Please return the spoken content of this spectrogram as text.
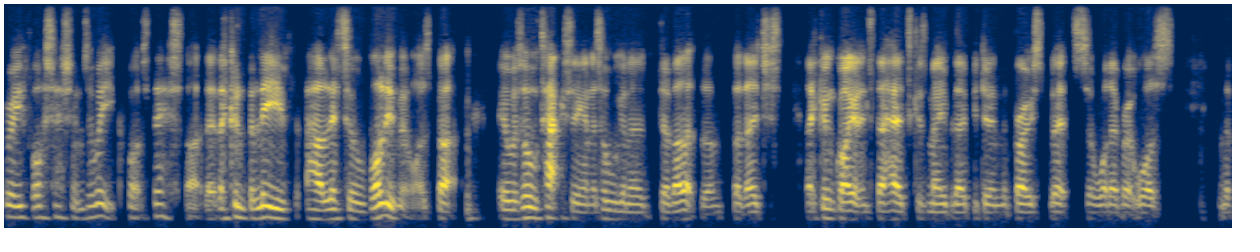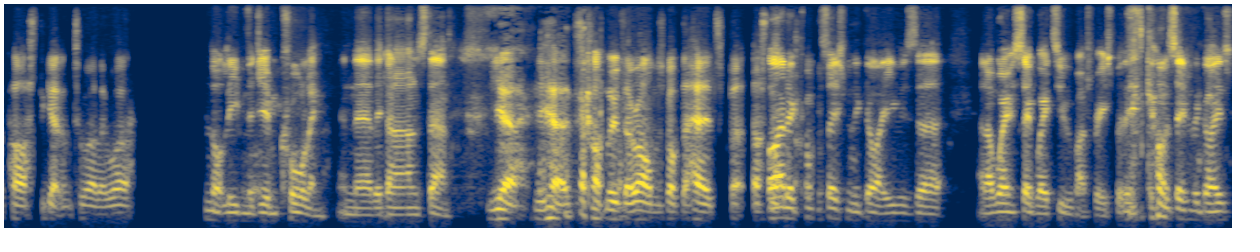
three, four sessions a week. What's this? Like they, they couldn't believe how little volume it was, but it was all taxing and it's all going to develop them. But they just they couldn't quite get into their heads because maybe they'd be doing the bro splits or whatever it was in the past to get them to where they were. Not leaving the gym crawling, and uh, they don't understand. Yeah, yeah, just can't move their arms above their heads. But I had a conversation with a guy. He was, uh, and I won't segue too much, Reese, but this conversation with the guys.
